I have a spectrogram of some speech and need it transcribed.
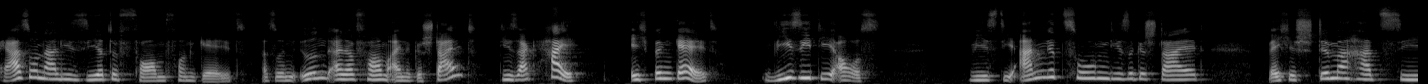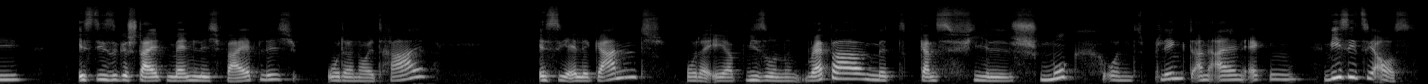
personalisierte Form von Geld. Also in irgendeiner Form eine Gestalt, die sagt, hi, ich bin Geld. Wie sieht die aus? Wie ist die angezogen, diese Gestalt? Welche Stimme hat sie? Ist diese Gestalt männlich, weiblich oder neutral? Ist sie elegant oder eher wie so ein Rapper mit ganz viel Schmuck und blinkt an allen Ecken? Wie sieht sie aus?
